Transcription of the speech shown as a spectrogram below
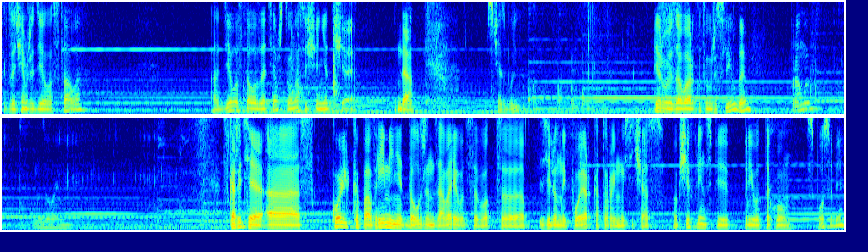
Так зачем же дело стало? А дело стало за тем, что у нас еще нет чая. да. Сейчас будет. Первую заварку ты уже слил, да? Промыв. Называемый. Скажите, а сколько по времени должен завариваться вот зеленый пуэр, который мы сейчас... Вообще, в принципе, при вот таком способе,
